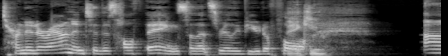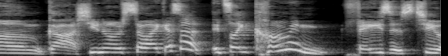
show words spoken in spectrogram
turn it around into this whole thing. So that's really beautiful. Thank you. Um, gosh, you know, so I guess that it's like coming phases too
